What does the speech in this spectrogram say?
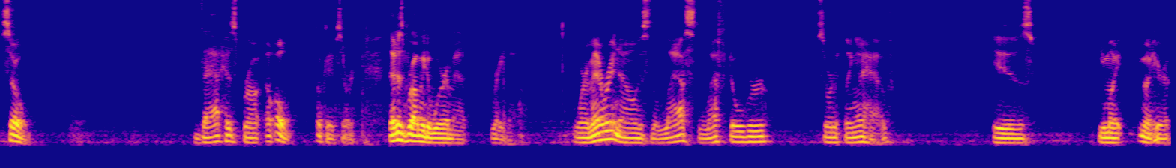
So, that has brought, oh, oh, okay, sorry. That has brought me to where I'm at right now. Where I'm at right now is the last leftover sort of thing I have is you might you might hear.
